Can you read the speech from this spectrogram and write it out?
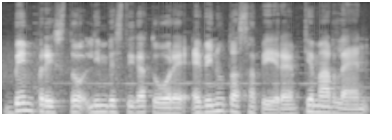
Ben presto l'investigatore è venuto a sapere che Marlene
